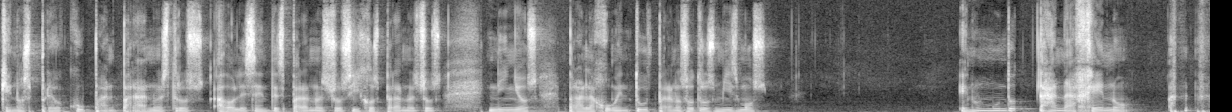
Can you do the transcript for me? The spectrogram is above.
que nos preocupan para nuestros adolescentes, para nuestros hijos, para nuestros niños, para la juventud, para nosotros mismos. En un mundo tan ajeno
